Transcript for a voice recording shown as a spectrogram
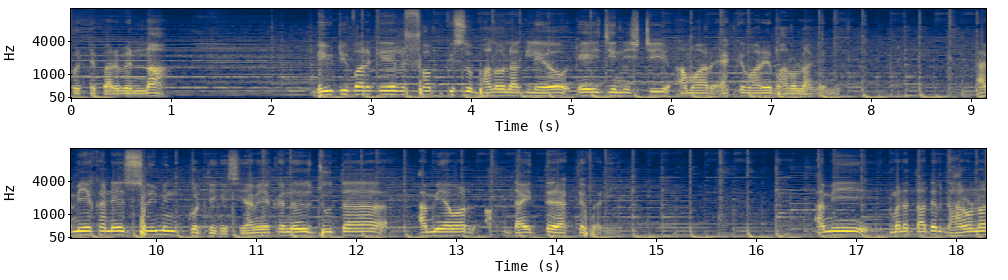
করতে পারবেন না। বিউটি পার্কের সব কিছু ভালো লাগলেও এই জিনিসটি আমার একেবারে ভালো লাগেনি। আমি এখানে সুইমিং করতে গেছি, আমি এখানে জুতা আমি আমার দায়িত্বে রাখতে পারি। আমি মানে তাদের ধারণা,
